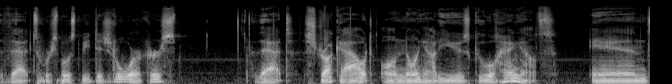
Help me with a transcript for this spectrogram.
that were supposed to be digital workers that struck out on knowing how to use Google Hangouts. And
